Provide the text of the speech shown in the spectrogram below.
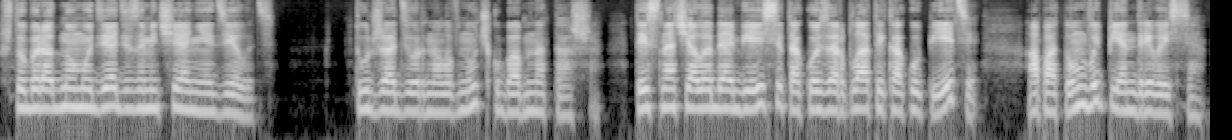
чтобы родному дяде замечания делать». Тут же одернула внучку баб Наташа. Ты сначала добейся такой зарплаты, как у Пети, а потом выпендривайся».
